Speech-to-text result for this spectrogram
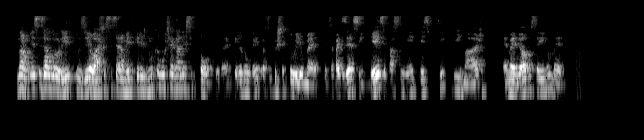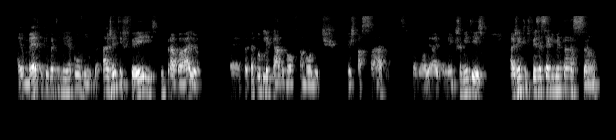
Não, esses algoritmos, eu acho sinceramente que eles nunca vão chegar nesse ponto, né? Ele não vem para substituir o médico. Ele vai dizer assim: esse paciente, esse tipo de imagem, é melhor você ir no médico. Aí o médico que vai te ver a conduta. A gente fez um trabalho, é, foi até publicado no Ophthalmology mês passado, vocês podem olhar aí também, justamente isso. A gente fez a segmentação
